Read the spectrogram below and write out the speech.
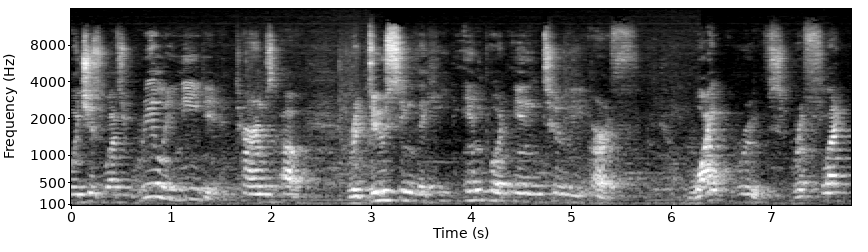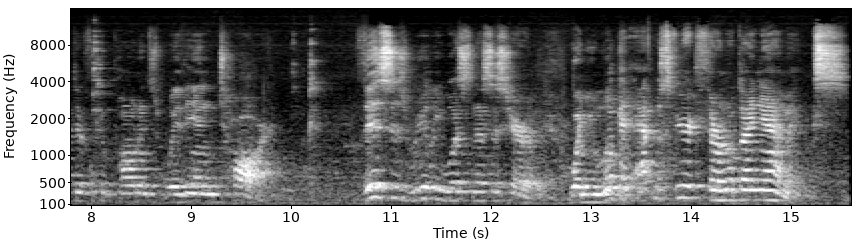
which is what's really needed in terms of reducing the heat input into the earth. White roofs, reflective components within tar. This is really what's necessary. When you look at atmospheric thermodynamics,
